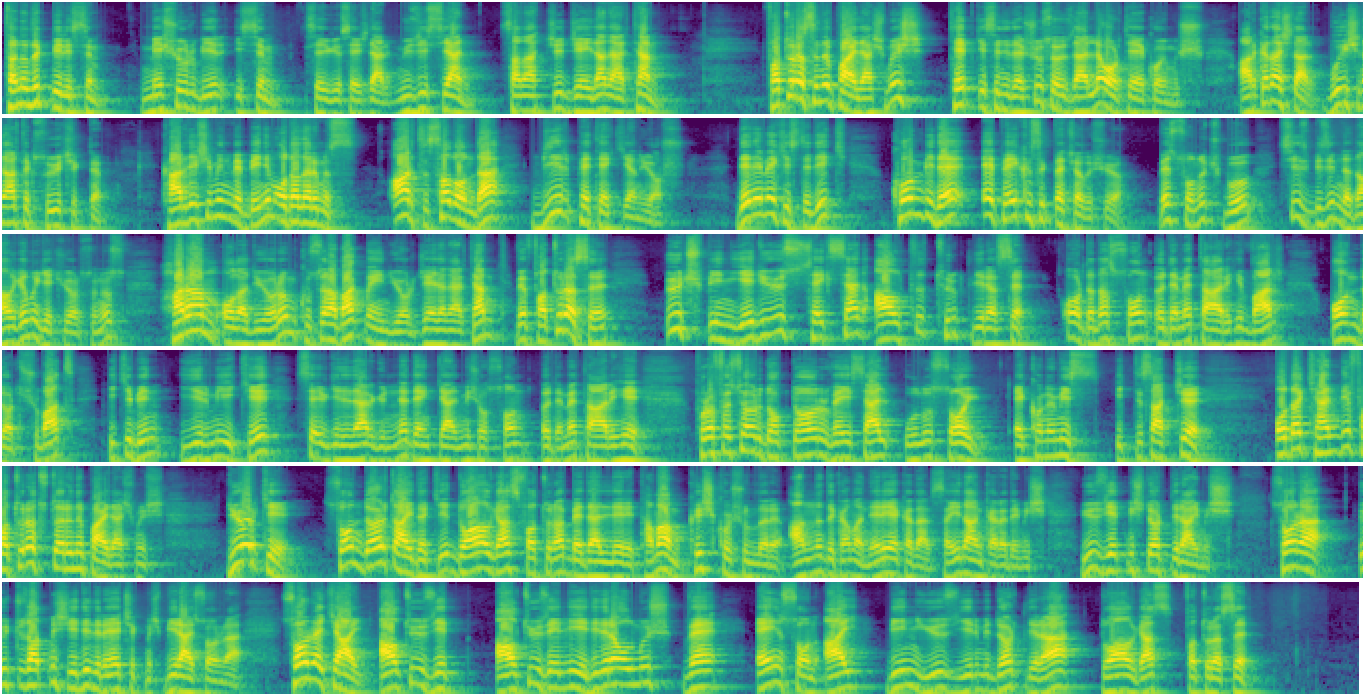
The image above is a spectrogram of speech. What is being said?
Tanıdık bir isim, meşhur bir isim sevgili seyirciler. Müzisyen, sanatçı Ceylan Ertem. Faturasını paylaşmış, tepkisini de şu sözlerle ortaya koymuş. Arkadaşlar bu işin artık suyu çıktı. Kardeşimin ve benim odalarımız artı salonda bir petek yanıyor. Denemek istedik. Kombi de epey kısıkta çalışıyor. Ve sonuç bu. Siz bizimle dalga mı geçiyorsunuz? Haram ola diyorum kusura bakmayın diyor Ceylan Ertem ve faturası 3786 Türk Lirası. Orada da son ödeme tarihi var. 14 Şubat 2022 sevgililer gününe denk gelmiş o son ödeme tarihi. Profesör Doktor Veysel Ulusoy, ekonomist, iktisatçı. O da kendi fatura tutarını paylaşmış. Diyor ki Son 4 aydaki doğalgaz fatura bedelleri tamam kış koşulları anladık ama nereye kadar Sayın Ankara demiş. 174 liraymış. Sonra 367 liraya çıkmış bir ay sonra. Sonraki ay 607, 657 lira olmuş ve en son ay 1124 lira doğalgaz faturası.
